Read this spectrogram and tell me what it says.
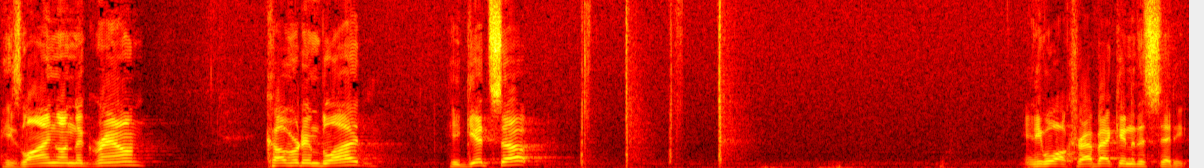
He's lying on the ground, covered in blood. He gets up and he walks right back into the city.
